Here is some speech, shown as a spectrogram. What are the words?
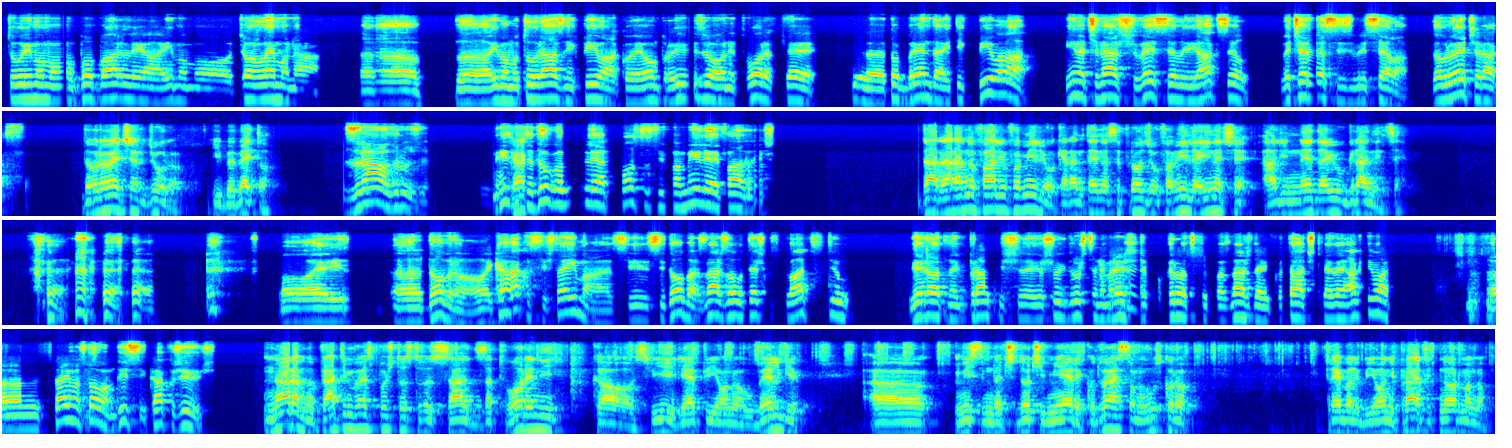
tu imamo Bob Barleya, imamo John Lemona, uh, uh, imamo tu raznih piva koje je on proizveo, on je tvorac te, uh, tog brenda i tih piva. Inače naš veseli Aksel večeras iz Brisela. Dobro večer Aksel. Dobro večer, Đuro i Bebeto. Zdravo, druže. Nismo Kak- te dugo vidjeli, a posto si familija i fališ. Da, naravno fali u familiju, karantena se prođe u familija inače, ali ne daju granice. Ovaj, e, dobro, ovaj, kako si, šta ima? Si, si dobar, znaš za ovu tešku situaciju, vjerojatno i pratiš e, još uvijek društvene mreže po Hrvatskoj, pa znaš da je Kotač TV aktivan. E, šta ima s tobom, di si, kako živiš? Naravno, pratim vas pošto ste sad zatvoreni, kao svi lijepi ono u Belgiji. A, mislim da će doći mjere kod vas, ono uskoro. Trebali bi oni pratiti normalno.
